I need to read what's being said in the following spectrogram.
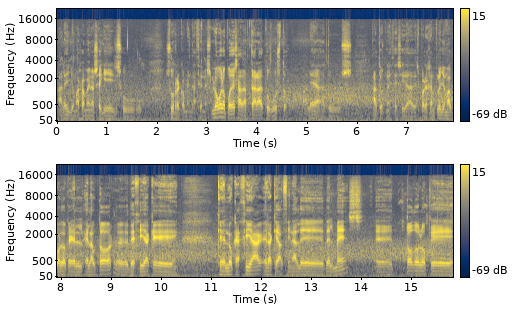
¿vale? Yo más o menos seguí sus recomendaciones. Luego lo puedes adaptar a tu gusto, ¿vale? A tus a tus necesidades. Por ejemplo, yo me acuerdo que el, autor eh, decía que, que, lo que hacía era que al final del mes eh, todo lo que,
